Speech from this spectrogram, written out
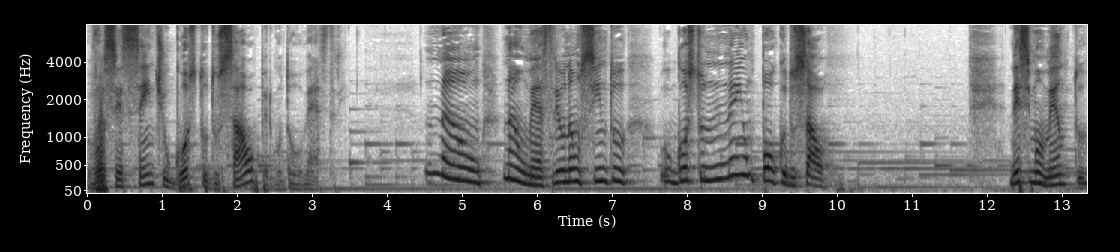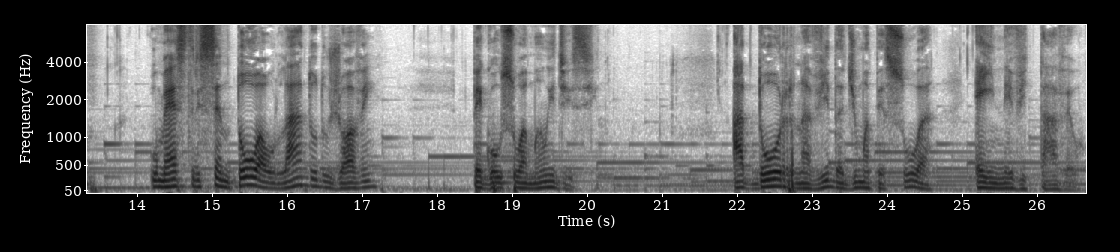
Você sente o gosto do sal? perguntou o mestre. Não, não, mestre, eu não sinto o gosto nem um pouco do sal. Nesse momento, o mestre sentou ao lado do jovem pegou sua mão e disse: A dor na vida de uma pessoa é inevitável,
